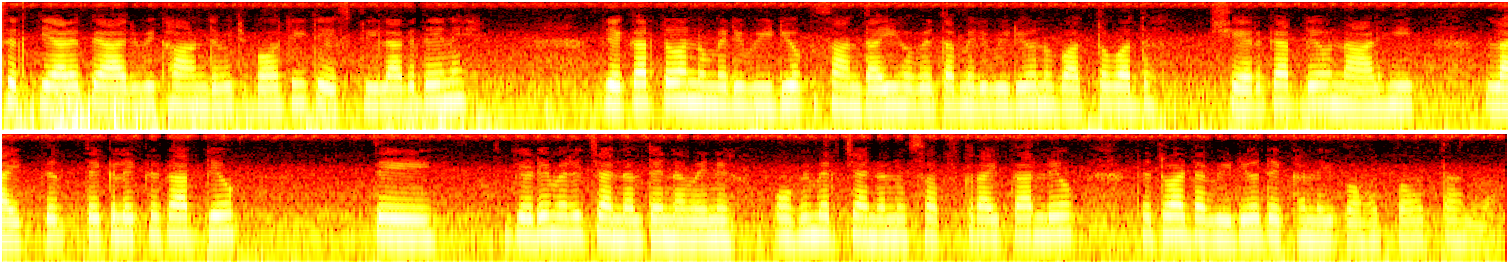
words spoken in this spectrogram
ਸਿਰਕੇ ਵਾਲੇ ਪਿਆਜ਼ ਵੀ ਖਾਣ ਦੇ ਵਿੱਚ ਬਹੁਤ ਹੀ ਟੇਸਟੀ ਲੱਗਦੇ ਨੇ। ਜੇਕਰ ਤੁਹਾਨੂੰ ਮੇਰੀ ਵੀਡੀਓ ਪਸੰਦ ਆਈ ਹੋਵੇ ਤਾਂ ਮੇਰੀ ਵੀਡੀਓ ਨੂੰ ਵੱਧ ਤੋਂ ਵੱਧ ਸ਼ੇਅਰ ਕਰ ਦਿਓ, ਨਾਲ ਹੀ ਲਾਈਕ ਤੇ ਕਲਿੱਕ ਕਰ ਦਿਓ। ਤੇ ਜਿਹੜੇ ਮੇਰੇ ਚੈਨਲ ਤੇ ਨਵੇਂ ਨੇ, ਉਹ ਵੀ ਮੇਰੇ ਚੈਨਲ ਨੂੰ ਸਬਸਕ੍ਰਾਈਬ ਕਰ ਲਿਓ। ਤੇ ਤੁਹਾਡਾ ਵੀਡੀਓ ਦੇਖਣ ਲਈ ਬਹੁਤ ਬਹੁਤ ਧੰਨਵਾਦ।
